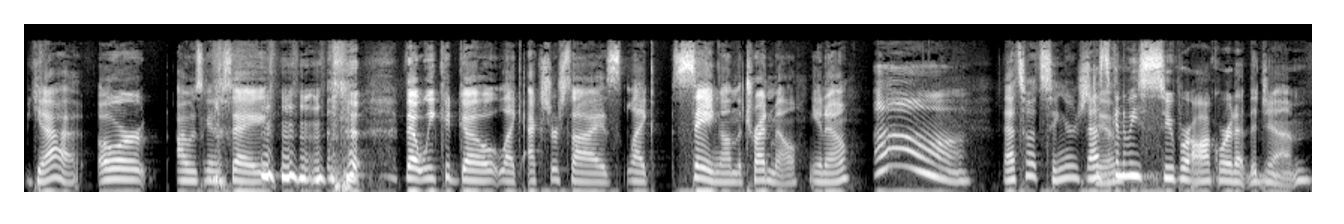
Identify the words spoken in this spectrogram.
yeah, or I was going to say that we could go like exercise like sing on the treadmill, you know? Oh, That's what singers do. That's do. gonna be super awkward at the gym,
